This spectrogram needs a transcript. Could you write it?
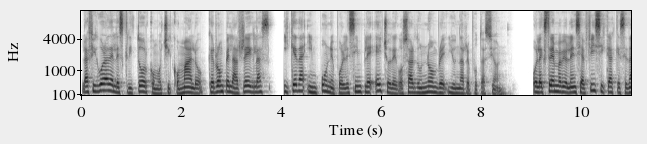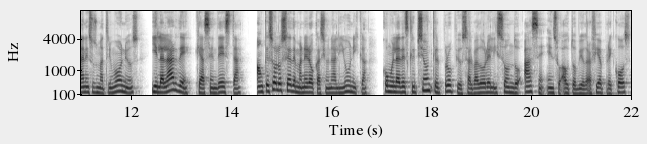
la figura del escritor como chico malo que rompe las reglas y queda impune por el simple hecho de gozar de un nombre y una reputación, o la extrema violencia física que se dan en sus matrimonios y el alarde que hacen de esta, aunque solo sea de manera ocasional y única, como en la descripción que el propio Salvador Elizondo hace en su autobiografía precoz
